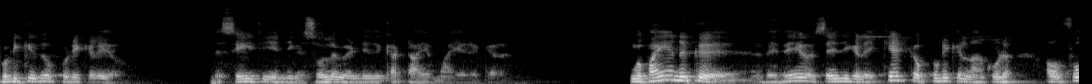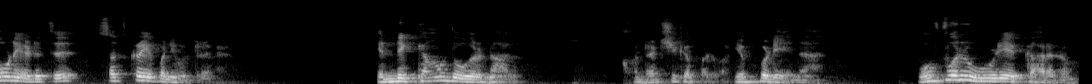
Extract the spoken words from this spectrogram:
பிடிக்குதோ பிடிக்கலையோ இந்த செய்தியை நீங்கள் சொல்ல வேண்டியது கட்டாயமாக இருக்கிறது. உங்கள் பையனுக்கு இந்த தேவ செய்திகளை கேட்க பிடிக்கலாம் கூட அவன் ஃபோனை எடுத்து சப்ஸ்கிரைப் பண்ணி விட்டுருங்க. என்றைக்காவது ஒரு நாள் அவன் ரட்சிக்கப்படுவான். எப்படின்னா ஒவ்வொரு ஊழியக்காரரும்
